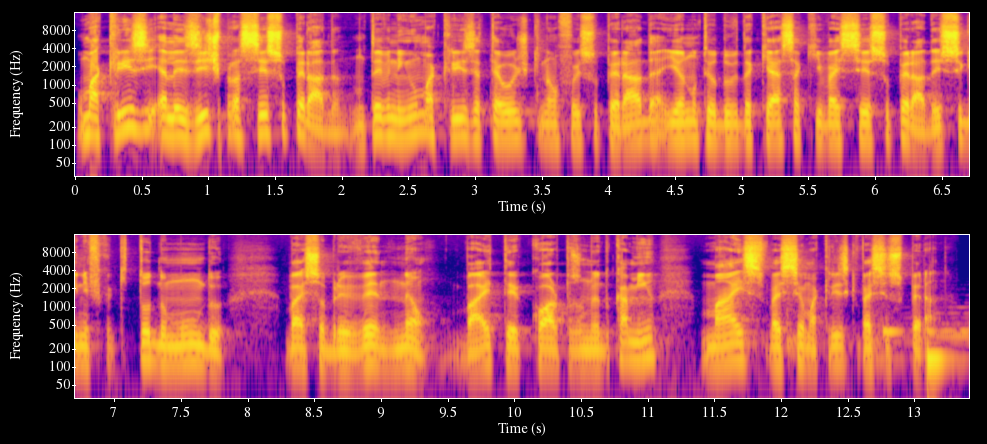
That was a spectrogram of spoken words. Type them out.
uma crise ela existe para ser superada. Não teve nenhuma crise até hoje que não foi superada e eu não tenho dúvida que essa aqui vai ser superada. Isso significa que todo mundo vai sobreviver? Não. Vai ter corpos no meio do caminho, mas vai ser uma crise que vai ser superada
